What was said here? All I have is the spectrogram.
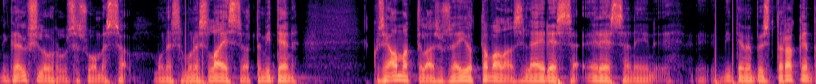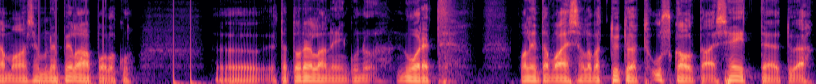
mikä yksilöurheilussa Suomessa monessa, monessa laissa, että miten, kun se ammattilaisuus ei ole tavallaan sillä edessä, edessä niin miten me pystytään rakentamaan semmoinen pelaapolku, että todella niin kuin nuoret valintavaiheessa olevat tytöt uskaltaisi heittäytyä –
